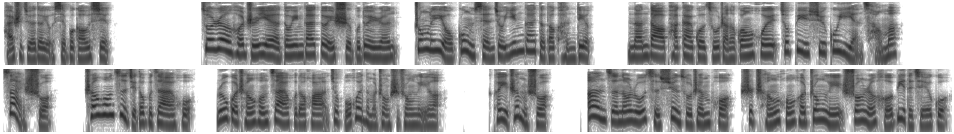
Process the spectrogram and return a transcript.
还是觉得有些不高兴。做任何职业都应该对事不对人，钟离有贡献就应该得到肯定。难道怕盖过组长的光辉，就必须故意掩藏吗？再说，陈红自己都不在乎。如果陈红在乎的话，就不会那么重视钟离了。可以这么说，案子能如此迅速侦破，是陈红和钟离双人合璧的结果。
